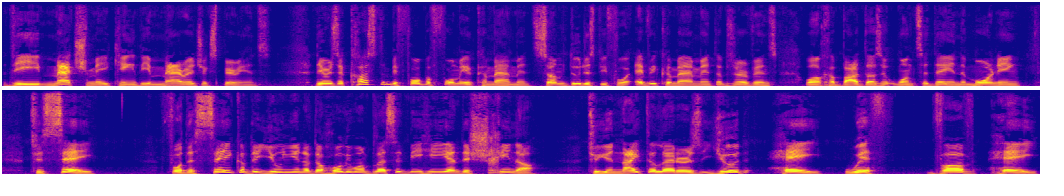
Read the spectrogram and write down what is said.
the matchmaking, the marriage experience. There is a custom before performing a commandment. Some do this before every commandment observance, while Chabad does it once a day in the morning, to say, for the sake of the union of the Holy One, blessed be He, and the Shechina, to unite the letters Yud Hey with Vav Hey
